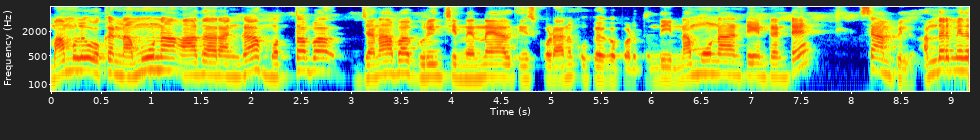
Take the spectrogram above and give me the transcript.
మామూలుగా ఒక నమూనా ఆధారంగా మొత్తం జనాభా గురించి నిర్ణయాలు తీసుకోవడానికి ఉపయోగపడుతుంది. నమూనా అంటే ఏంటంటే శాంపిల్ అందరి మీద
